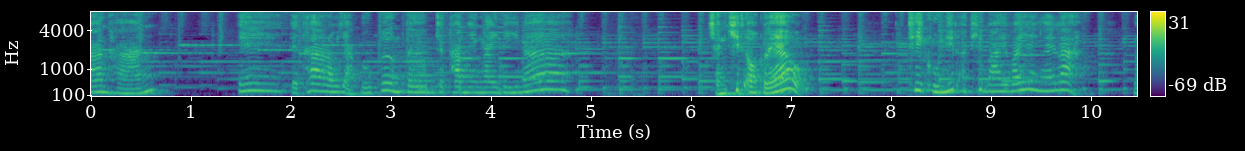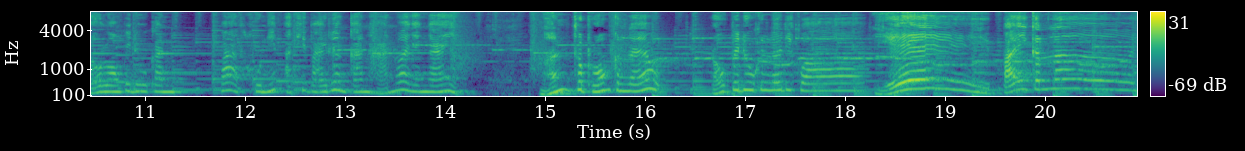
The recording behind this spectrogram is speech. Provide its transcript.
การหาร เอ๊แต่ถ้าเราอยากรู้เพิ่มเติมจะทำยังไงดีนะ ฉันคิดออกแล้ว ที่ครูนิดอธิบายไว้ยังไงล่ะ เราลองไปดูกัน ว่าครูนิดอธิบายเรื่องการหารว่ายังไง งั้นถ้าพร้อมกันแล้ว เราไปดูกันเลยดีกว่า เย้ ไปกันเลย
